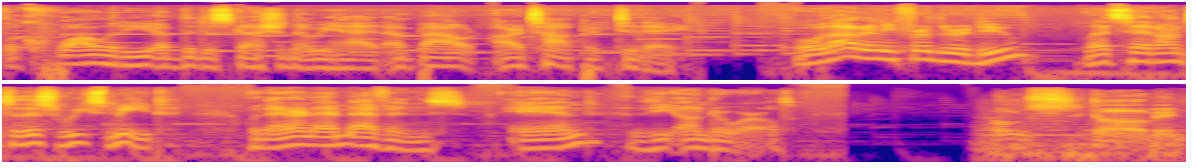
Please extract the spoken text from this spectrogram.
the quality of the discussion that we had about our topic today. Well, without any further ado, let's head on to this week's meat with Erin M. Evans and the Underworld. I'm starving.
